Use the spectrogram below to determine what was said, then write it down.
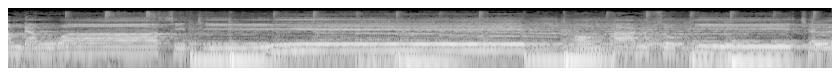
ามดังวาสิทธีอ่องพันสุขีเฉล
